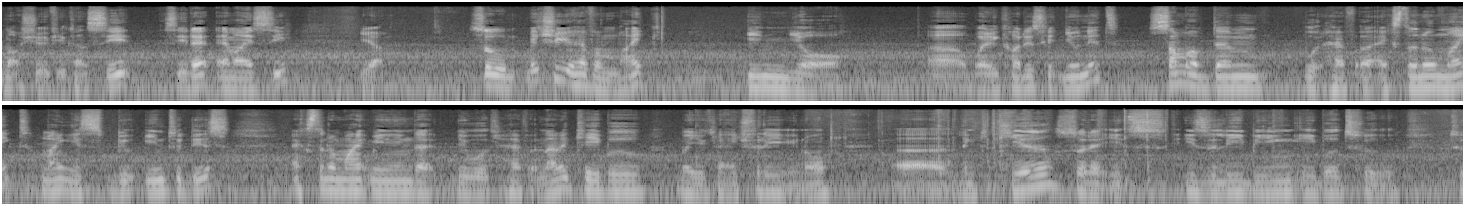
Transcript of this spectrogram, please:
Not sure if you can see it. See that? MIC yeah. So make sure you have a mic in your uh, what you call this head unit. Some of them would have an external mic. Mine is built into this. External mic meaning that they will have another cable where you can actually you know uh, link it here so that it's easily being able to to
